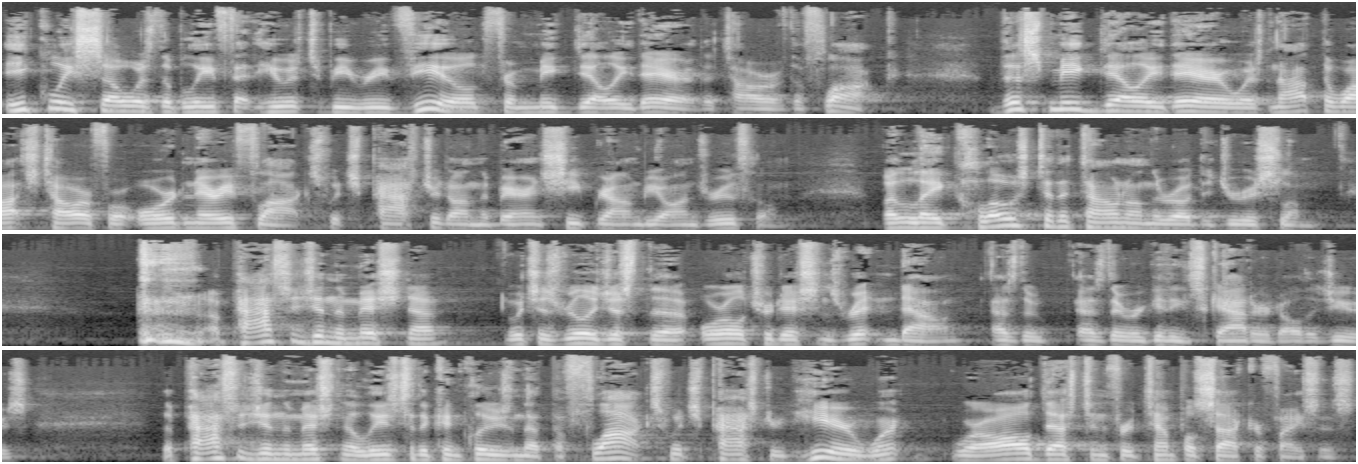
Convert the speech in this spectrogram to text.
Equally so was the belief that he was to be revealed from Migdal Eder, the tower of the flock. This Migdal Eder was not the watchtower for ordinary flocks, which pastured on the barren sheep ground beyond Jerusalem, but lay close to the town on the road to Jerusalem. a passage in the Mishnah, which is really just the oral traditions written down as, the, as they were getting scattered, all the Jews. The passage in the Mishnah leads to the conclusion that the flocks which pastured here weren't, were all destined for temple sacrifices,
